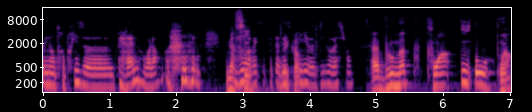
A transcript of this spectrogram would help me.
une entreprise pérenne, voilà. Merci. Toujours avec cet état d'esprit d'innovation. Euh, bloomup.io. Hein.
